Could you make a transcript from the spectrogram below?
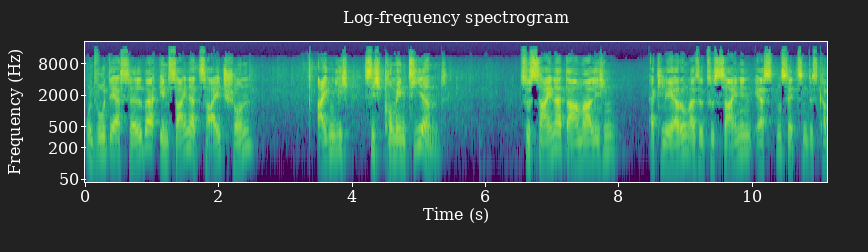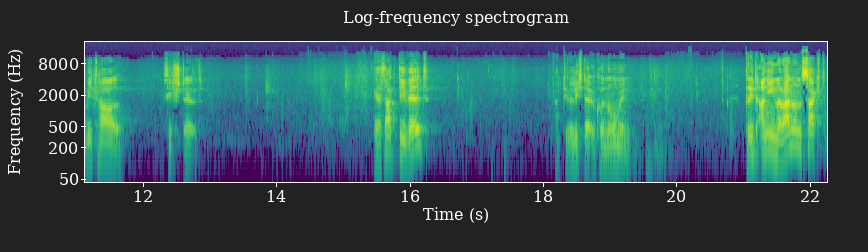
und wo der selber in seiner Zeit schon eigentlich sich kommentierend zu seiner damaligen Erklärung, also zu seinen ersten Sätzen des Kapital sich stellt. Er sagt, die Welt, natürlich der Ökonomen, tritt an ihn ran und sagt,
